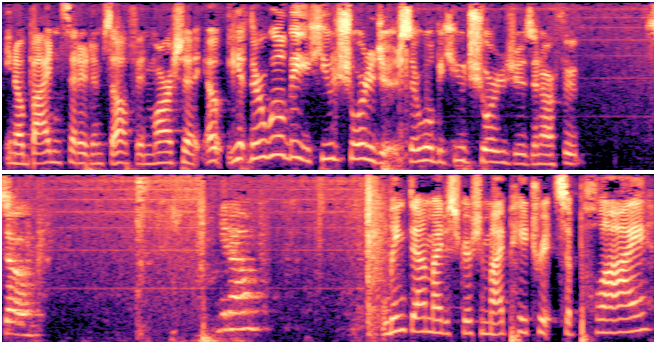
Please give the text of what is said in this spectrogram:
you know, Biden said it himself in March that, oh, yeah, there will be huge shortages. There will be huge shortages in our food. So, you know, link down in my description, my Patriot Supply.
